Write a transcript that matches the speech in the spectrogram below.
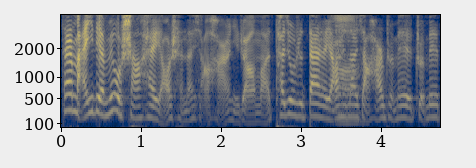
但是马伊琍没有伤害姚晨的小孩你知道吗？他就是带着姚晨的小孩准备准备。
